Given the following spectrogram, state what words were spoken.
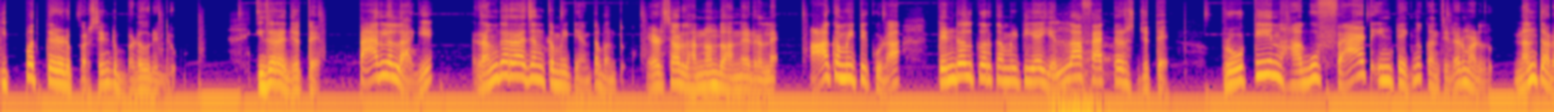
ಇಪ್ಪತ್ತೆರಡು ಪರ್ಸೆಂಟ್ ಬಡವರಿದ್ರು. ಇದರ ಜೊತೆ ಪ್ಯಾರಲಲ್ ಆಗಿ ರಂಗರಾಜನ್ ಕಮಿಟಿ ಅಂತ ಬಂತು. ಎರಡು ಸಾವಿರದ ಹನ್ನೊಂದು, ಹನ್ನೆರಡರಲ್ಲೇ. ಆ ಕಮಿಟಿ ಕೂಡ ತೆಂಡೂಲ್ಕರ್ ಕಮಿಟಿಯ ಎಲ್ಲ ಫ್ಯಾಕ್ಟರ್ಸ್ ಜೊತೆ ಪ್ರೋಟೀನ್ ಹಾಗೂ ಫ್ಯಾಟ್ ಇಂಟೇಕ್ನು ಕನ್ಸಿಡರ್ ಮಾಡಿದ್ರು. ನಂತರ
